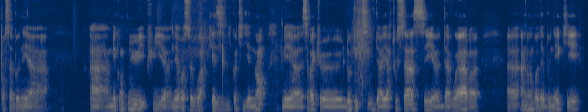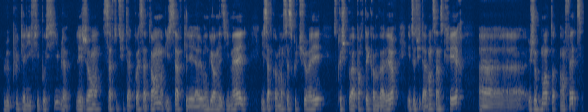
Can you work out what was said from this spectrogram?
pour s'abonner à, à mes contenus et puis euh, les recevoir quasi quotidiennement. Mais euh, c'est vrai que l'objectif derrière tout ça, c'est euh, d'avoir un nombre d'abonnés qui est le plus qualifié possible. Les gens savent tout de suite à quoi s'attendre, ils savent quelle est la longueur de mes emails, ils savent comment c'est structuré, ce que je peux apporter comme valeur. Et tout de suite, avant de s'inscrire, j'augmente en fait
